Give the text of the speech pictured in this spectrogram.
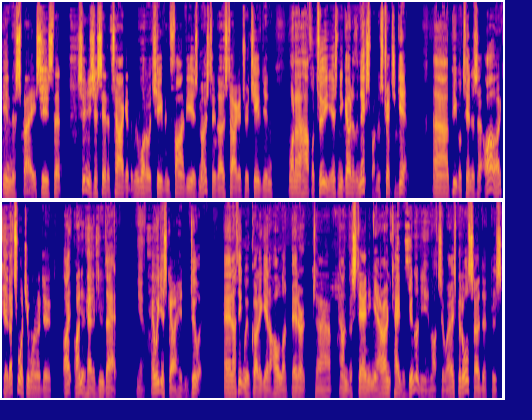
in the space is that as soon as you set a target that we want to achieve in five years, most of those targets are achieved in one and a half or two years, and you go to the next one and stretch again. Uh, people tend to say, "Oh, okay, that's what you want to do. I, I know how to do that." Yeah. and we just go ahead and do it. And I think we've got to get a whole lot better at uh, understanding our own capability in lots of ways, but also that there's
